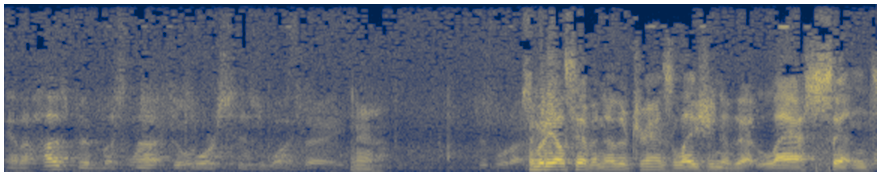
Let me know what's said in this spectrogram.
And a husband must not divorce his wife. Yeah. Somebody else have another translation of that last sentence?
